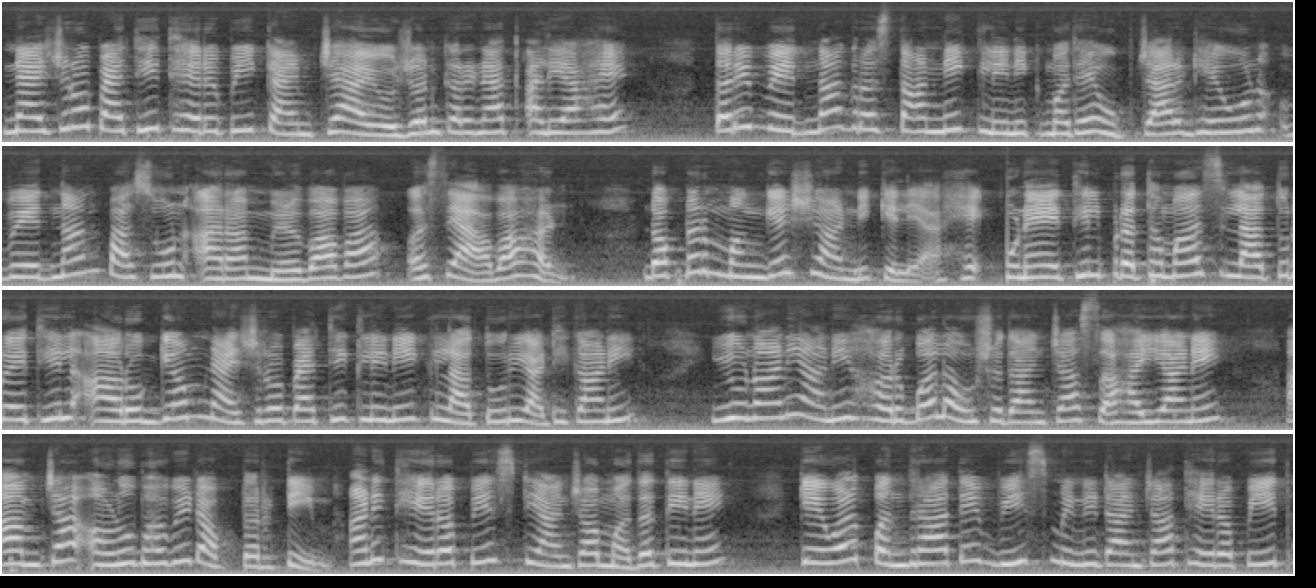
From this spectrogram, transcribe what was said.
नॅचरोपॅथी थेरपी कॅम्पचे आयोजन करण्यात आले आहे. तरी वेदनाग्रस्तांनी क्लिनिकमध्ये उपचार घेऊन वेदनांपासून आराम मिळवावा असे आवाहन डॉक्टर मंगेश यांनी केले आहे. पुणे येथील प्रथमच लातूर येथील आरोग्यम नॅचरोपॅथी क्लिनिक लातूर या ठिकाणी युनानी आणि हर्बल औषधांच्या सहाय्याने आमच्या अनुभवी डॉक्टर टीम आणि थेरपिस्ट यांच्या मदतीने केवळ पंधरा ते वीस मिनिटांच्या थेरपीत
